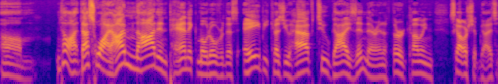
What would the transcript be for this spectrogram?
Um, no, I, that's why I'm not in panic mode over this. A because you have two guys in there and a third coming scholarship guys,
